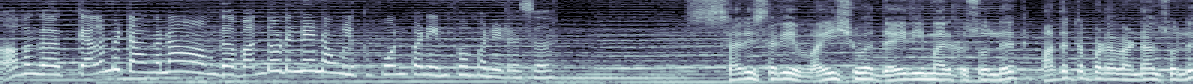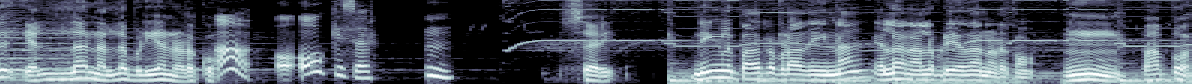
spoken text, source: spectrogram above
அவங்க கிளம்பிட்டாங்கன்னா அவங்க வந்த உடனே நான் உங்களுக்கு ஃபோன் பண்ணி இன்ஃபார்ம் பண்ணிடுறேன் சார் சரி சரி. வைஷுவ தைரியமா இருக்க சொல்லு. பதட்டப்பட வேண்டாம்னு சொல்லு. எல்லாம் நல்லபடியா நடக்கும். ஆ ஓகே சார் ம். சரி. நீங்களும் பதட்டப்படாதீங்கன்னா எல்லாம் நல்லபடியாக தான் நடக்கும். ம் பாப்போம்.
